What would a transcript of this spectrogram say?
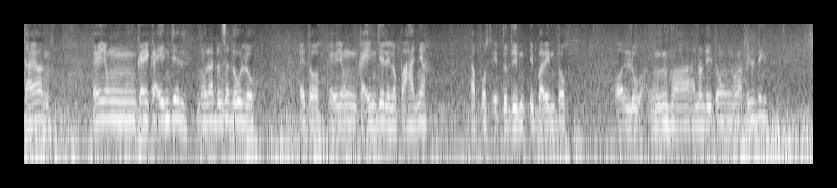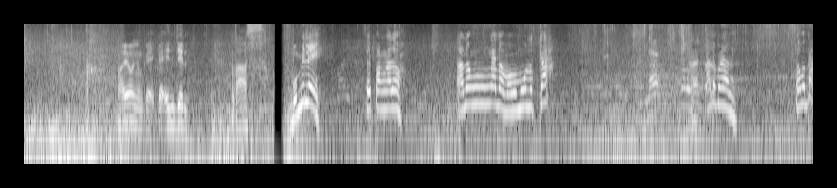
Ayun. Ayun yung kay Ka-Angel mula doon sa dulo. Ito, ayun yung Ka-Angel inupahan niya. Tapos ito din iba rin to. All ang mga ano dito mga building. Ayun yung kay, kay Angel. Mataas. Bumili. Sa pang ano? Anong ano, mamumulot ka? Ah, ano ba yan? Tama ta?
